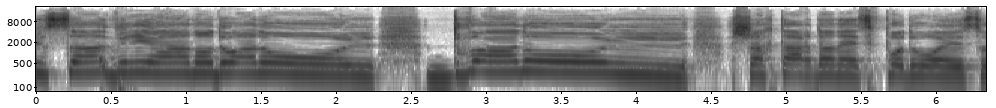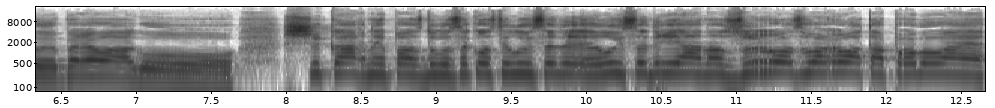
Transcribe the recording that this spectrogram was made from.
Луїс Адріано 2-0. 2-0. Шахтар Донецьк подвоює свою перевагу. Шикарний пас до високости Луїс, Луїс Адріано з розворота пробиває.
